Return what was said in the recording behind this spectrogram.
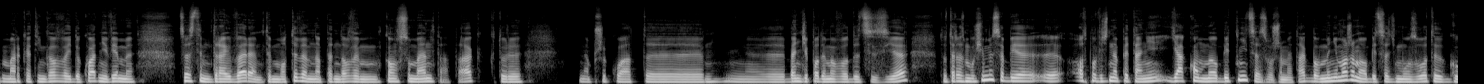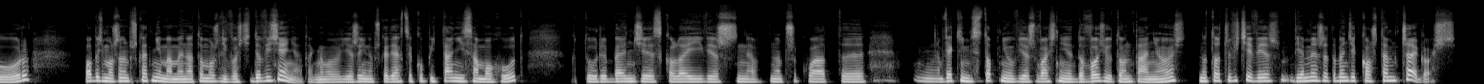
marketingowe, i dokładnie wiemy, co jest tym driverem, tym motywem napędowym konsumenta, tak, który na przykład y, y, będzie podejmował decyzję, to teraz musimy sobie y, odpowiedzieć na pytanie, jaką my obietnicę złożymy, tak? Bo my nie możemy obiecać mu złotych gór, bo być może na przykład nie mamy na to możliwości dowiezienia, tak? No bo jeżeli na przykład ja chcę kupić tani samochód, który będzie z kolei, wiesz, na, na przykład w jakim stopniu, wiesz, właśnie dowoził tą taniość, no to oczywiście, wiesz, wiemy, że to będzie kosztem czegoś.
